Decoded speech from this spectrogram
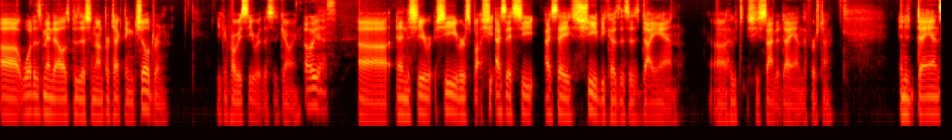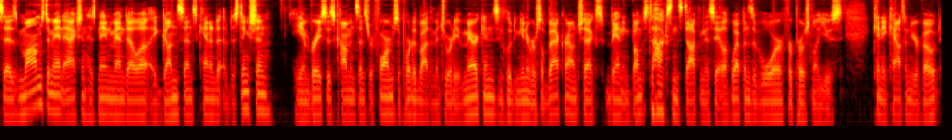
uh, what is Mandela's position on protecting children? You can probably see where this is going. Oh yes. Uh, and she she responds. She I say she I say she because this is Diane, uh, who she signed to Diane the first time. And Diane says, Moms Demand Action has named Mandela a gun sense candidate of distinction. He embraces common sense reforms supported by the majority of Americans, including universal background checks, banning bump stocks, and stopping the sale of weapons of war for personal use. Can he count on your vote?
